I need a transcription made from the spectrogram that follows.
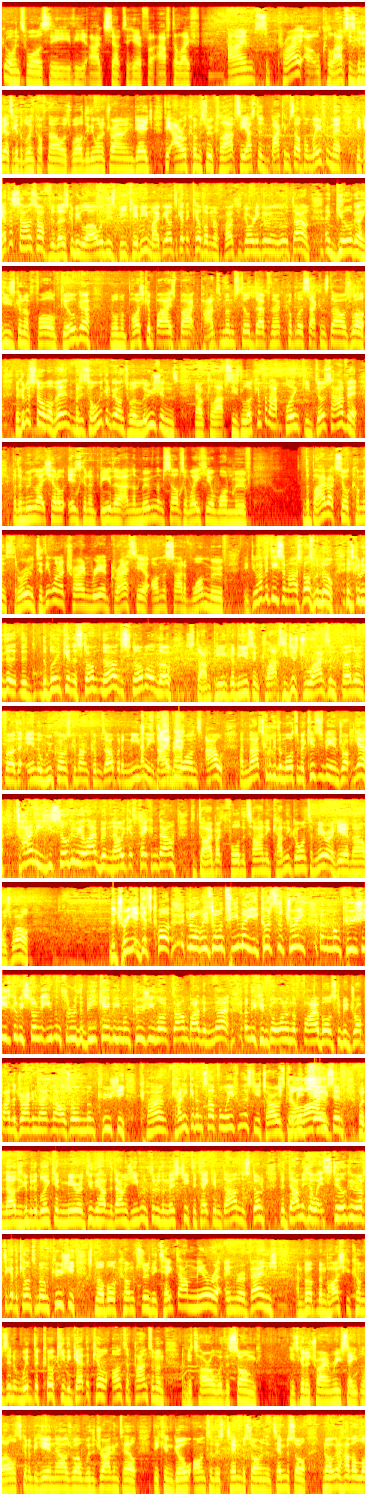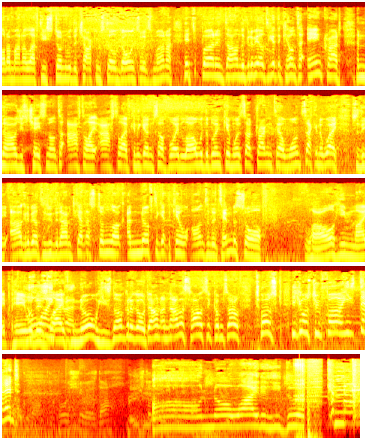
going towards the, the Ag Scepter here for Afterlife. I'm surprised. Oh, Collapse. He's going to be able to get the blink off now as well. Do they want to try and engage? The arrow comes through Collapse. He has to back himself away from it. They get the silence off. There's going to be Larl with his BKB. Might be able to get the kill, but Miposhka's already going to go down. And Gilgir, he's going to follow Gilgir. Well, Miposhka buys back. Pantomim still dead for the next couple of seconds now as well. They're going to snowball in, but it's only going to be onto Illusions. Now Collapse, he's looking for that blink. He does have it, but the Moonlight Shadow is going to be there, and they're moving themselves away here one move. The buyback still coming through. Do they want to try and reaggress here on the side of one move? They do have a decent amount of spells, but no, it's going to be the, the, the blink in the stomp. No, the snowball though. Stampede going to be using collapse. He just drags them further and further in. The Wukong's command comes out, but immediately everyone's out, and that's going to be the Mortimer Kisses being dropped. Yeah, Tiny, he's still going to be alive, but now he gets taken down. The dieback for the Tiny. Can they go onto Mira here now as well? The tree, it gets caught. No, his own teammate, he cuts the tree. And Munkushi is going to be stunned even through the BKB. Munkushi locked down by the net. And he can go on and the fireball is going to be dropped by the Dragon Knight now as well. Munkushi, can't, can he get himself away from this? Yatoro's going to be alive. chasing. But now there's going to be the blinking mirror. Do they have the damage even through the mischief to take him down? The stun, the damage though, it's still going to be enough to get the kill into Munkushi. Snowball comes through. They take down Mira in revenge. And but Miposhka comes in with the cookie to get the kill onto Pantomim. And Yatoro with the song. He's going to try and restate. Larl's going to be here now as well with the Dragon Tail. They can go onto this Timber Timbersaw, and the Timber Timbersaw not going to have a lot of mana left. He's stunned with the Chakram still going to its mana. It's burning down. They're going to be able to get the kill onto Aincrad, and now just chasing onto Afterlife. Afterlife can get himself away. Larl with the blinking. Once that Dragon Tail one second away, so they are going to be able to do the damage, get that stun lock enough to get the kill onto the Timber Timbersaw. Larl, he might pay with No, his life. Aincrad. No, he's not going to go down. And now the silencer comes out. Tusk, he goes too far. He's dead. Oh no, why did he do it? Command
